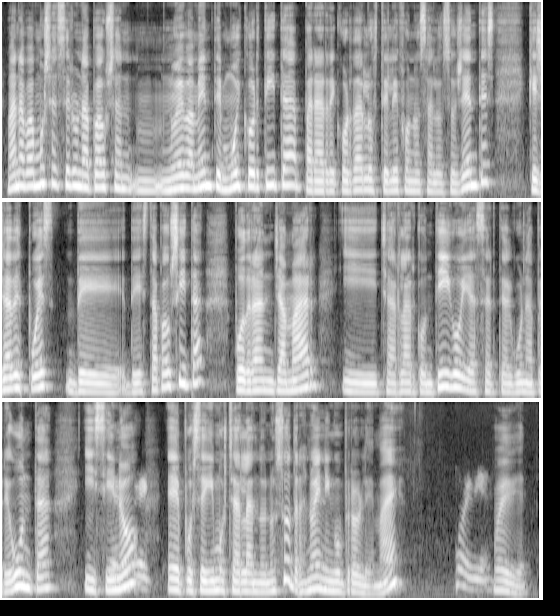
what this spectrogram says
Hermana, vamos a hacer una pausa nuevamente muy cortita para recordar los teléfonos a los oyentes, que ya después de, de esta pausita podrán llamar y charlar contigo y hacerte alguna pregunta. Y si no, eh, pues seguimos charlando nosotras, no hay ningún problema, ¿eh? Muy bien. Muy bien.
